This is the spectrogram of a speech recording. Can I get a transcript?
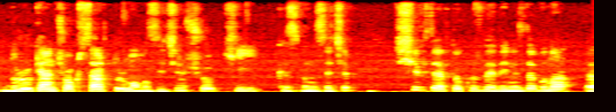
dururken çok sert durmaması için şu key kısmını seçip Shift F9 dediğinizde buna e,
